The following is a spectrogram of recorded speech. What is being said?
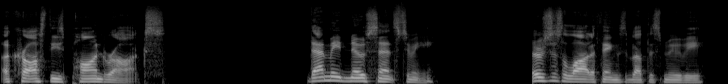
across these pond rocks? That made no sense to me. There was just a lot of things about this movie.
